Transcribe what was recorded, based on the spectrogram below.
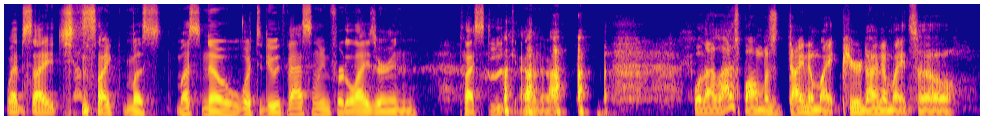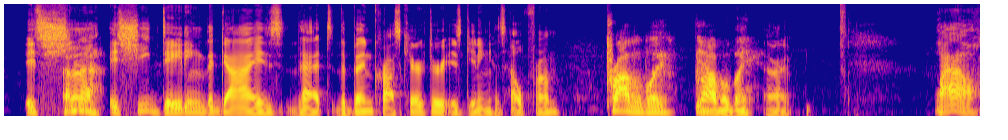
website? She's like must must know what to do with Vaseline fertilizer and plastique. I don't know. Well, that last bomb was dynamite, pure dynamite. So Is she is she dating the guys that the Ben Cross character is getting his help from? Probably. probably. All right. Wow,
